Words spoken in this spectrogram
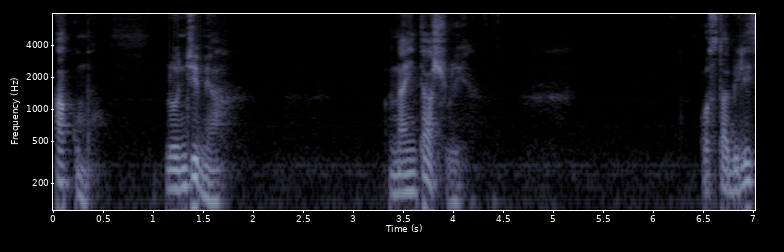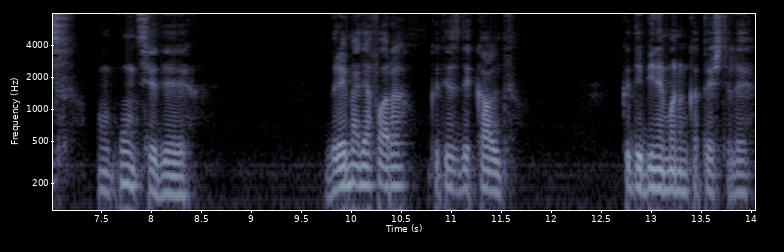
Acum, lungimea înaintașului o stabiliți în funcție de vremea de afară, cât este de cald, cât de bine mănâncă peștele.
